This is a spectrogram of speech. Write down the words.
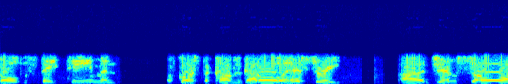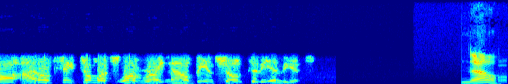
Golden State team, and of course the Cubs got all the history, uh, Jim. So uh, I don't see too much love right now being shown to the Indians. No.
